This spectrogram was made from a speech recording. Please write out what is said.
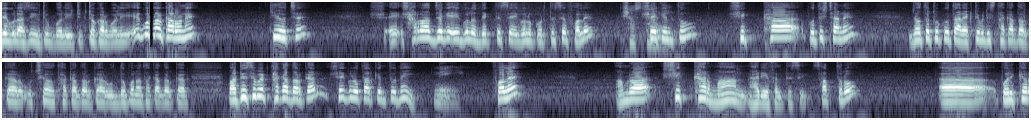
যেগুলো আছে ইউটিউব বলি টিকটকার বলি এগুলোর কারণে কি হচ্ছে? সারা রাত জেগে এগুলো দেখতেছে এগুলো করতেছে ফলে সে কিন্তু শিক্ষা প্রতিষ্ঠানে যতটুকু তার অ্যাক্টিভিটিস থাকা দরকার উৎসাহ থাকা দরকার উদ্দীপনা থাকা দরকার পার্টিসিপেট থাকা দরকার সেগুলো তার কিন্তু নেই। নেই। ফলে আমরা শিক্ষার মান হারিয়ে ফেলতেছি। ছাত্র পরীক্ষার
